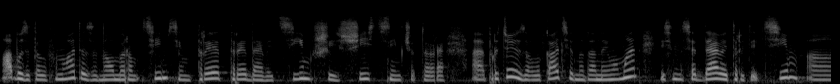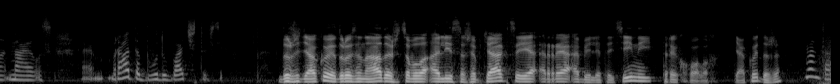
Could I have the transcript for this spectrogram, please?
або зателефонувати за номером 773 397 6674. Е, Працюю за локацією на даний момент 8937 Найлс. Е, Рада буду бачити всіх. Дуже дякую. Друзі, нагадую, що це була Аліса Шептяк, це є реабілітаційний трихолог. Дякую дуже. Вам так.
